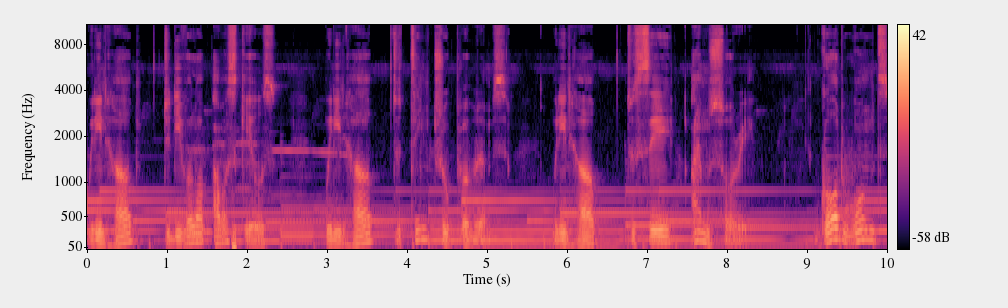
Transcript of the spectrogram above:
We need help to develop our skills. We need help to think through problems. We need help to say, I'm sorry. God wants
